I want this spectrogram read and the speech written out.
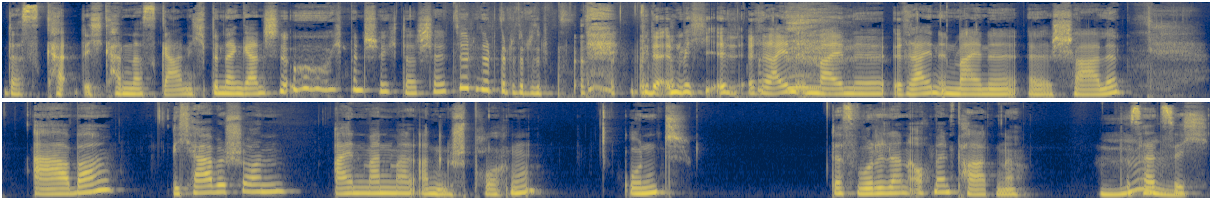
das kann, ich kann das gar nicht. Ich bin dann ganz schnell, oh, ich bin schüchtern, schnell wieder in mich rein in meine rein in meine äh, Schale. Aber ich habe schon einen Mann mal angesprochen und das wurde dann auch mein Partner. Das hat Hm. sich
